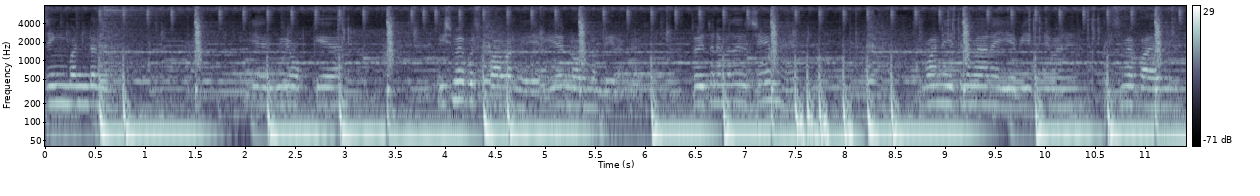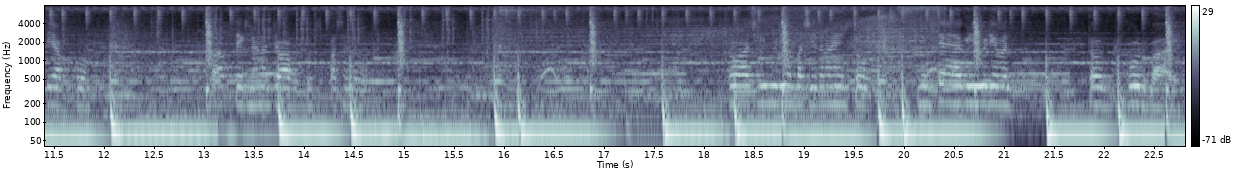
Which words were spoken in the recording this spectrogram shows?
जिंग बंडल ये भी ओके है। इसमें कुछ पावर नहीं है, ये नॉर्मल दे रखा है। तो इतने में तो सेम है। वन इतने में आना ये भी इतने में इसमें पावर मिलती है आपको। तो आप देख लेना जो आपको पसंद हो। तो आज की वीडियो बस इतना ही। तो मिलते हैं अगली वीडियो में। तो गुड बाय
